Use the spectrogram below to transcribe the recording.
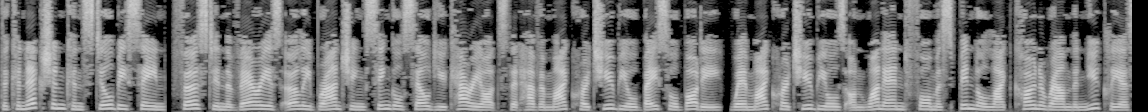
The connection can still be seen, first in the various early branching single-celled eukaryotes that have a microtubule basal body, where microtubules on one end form a spindle-like cone around the nucleus,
